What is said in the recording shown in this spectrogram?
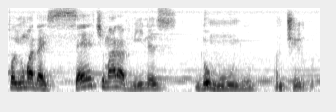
foi uma das sete maravilhas do mundo antigo.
